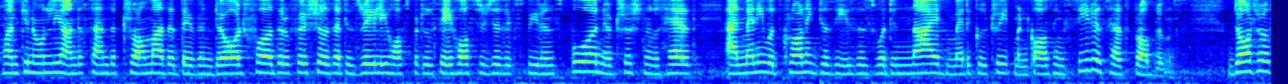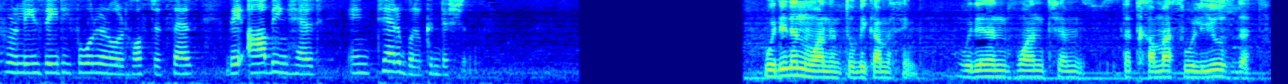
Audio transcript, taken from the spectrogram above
One can only understand the trauma that they've endured. Further officials at Israeli hospitals say hostages experienced poor nutritional health and many with chronic diseases were denied medical treatment causing serious health problems. Daughter of a released 84-year-old hostage says they are being held in terrible conditions. We didn't want them to become a symbol. We didn't want um, that Hamas will use that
